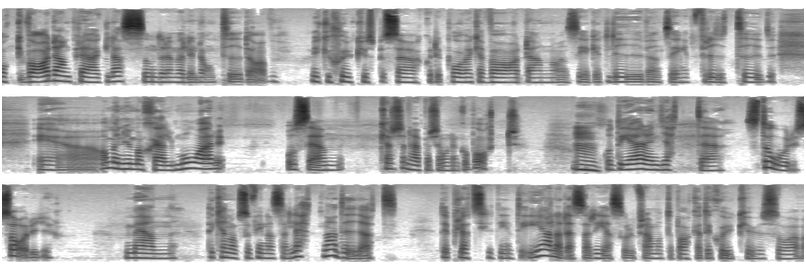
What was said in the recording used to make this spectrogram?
Och vardagen präglas under en väldigt lång tid av mycket sjukhusbesök och det påverkar vardagen och ens eget liv, ens egen fritid. Eh, ja, men hur man själv mår. Och sen kanske den här personen går bort. Mm. Och det är en jättestor sorg. Men det kan också finnas en lättnad i att det plötsligt inte är alla dessa resor fram och tillbaka till sjukhus och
